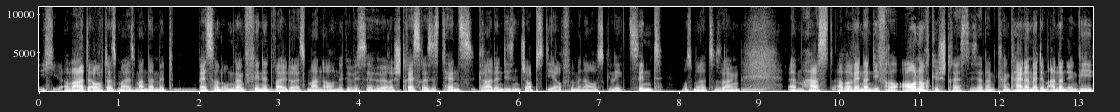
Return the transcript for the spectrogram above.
Ich erwarte auch, dass man als Mann damit besseren Umgang findet, weil du als Mann auch eine gewisse höhere Stressresistenz, gerade in diesen Jobs, die auch für Männer ausgelegt sind, muss man dazu sagen, ähm, hast. Aber wenn dann die Frau auch noch gestresst ist, ja, dann kann keiner mehr dem anderen irgendwie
